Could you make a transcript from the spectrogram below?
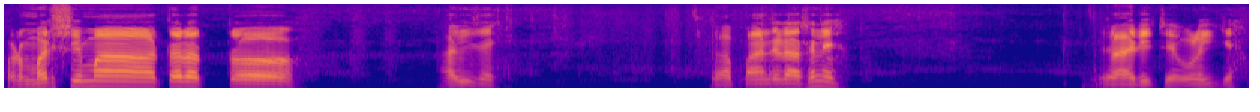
પણ મરસીમાં તરત આવી જાય. તો આ પાંદડા છે ને આ રીતે વળી ગયા.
